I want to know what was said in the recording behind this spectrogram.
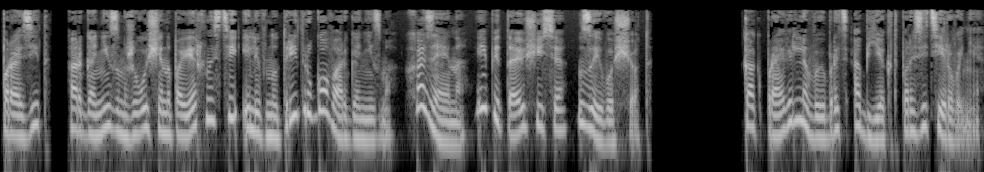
Паразит — организм, живущий на поверхности или внутри другого организма, хозяина и питающийся за его счет. Как правильно выбрать объект паразитирования?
